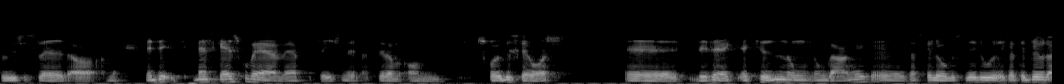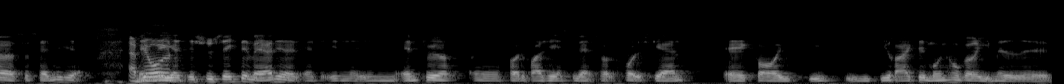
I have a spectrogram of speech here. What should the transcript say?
følelsesladet. Og, men men det, man skal sgu være, være professionel, og selvom om trykket skal jo også øh, lidt af, af kedel nogle, nogle gange. Ikke? Øh, der skal lukkes lidt ud, ikke? og det blev der så sandelig her. Ja, men, men jeg, jeg synes ikke, det er værdigt, at, at en, en anfører øh, for det brasilianske landshold, holdet stjerne, øh, går i, i, i direkte mundhuggeri med, øh,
